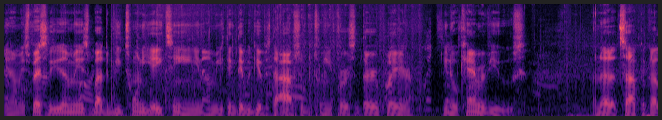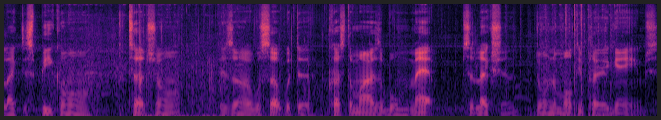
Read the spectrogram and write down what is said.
You know what I mean? Especially, you know what I mean? It's about to be 2018, you know what I mean? You think they would give us the option between first and third player, you know, camera views. Another topic I like to speak on, to touch on, is uh what's up with the customizable map selection during the multiplayer games?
